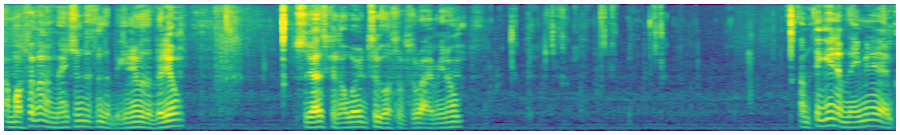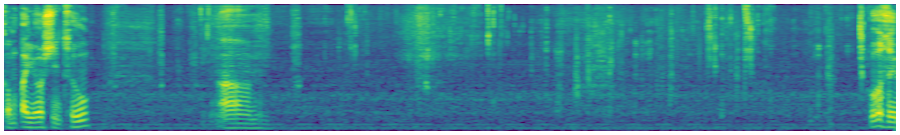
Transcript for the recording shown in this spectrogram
I'm also gonna mention this in the beginning of the video so you guys can know where to go subscribe, you know? I'm thinking of naming it El Compa Yoshi too. Um, we'll see.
